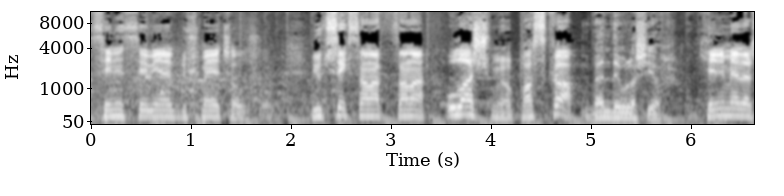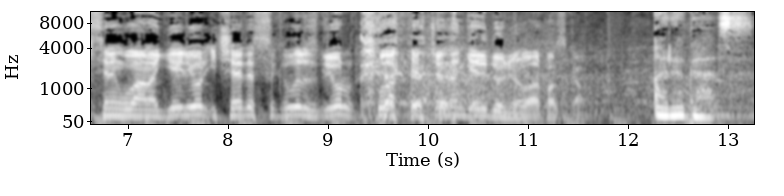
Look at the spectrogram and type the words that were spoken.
Senin seviyene düşmeye çalışıyorum. Yüksek sanat sana ulaşmıyor Pascal. Ben de ulaşıyor. Kelimeler senin kulağına geliyor içeride sıkılırız diyor. Kulak kepçenden geri dönüyorlar Pascal. Aragaz.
